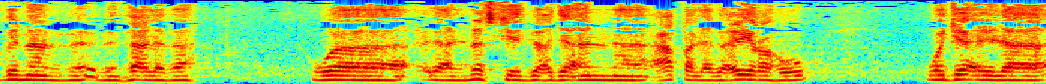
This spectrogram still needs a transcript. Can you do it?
ضمام بن ثعلبة ويعني المسجد بعد أن عقل بعيره وجاء إلى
